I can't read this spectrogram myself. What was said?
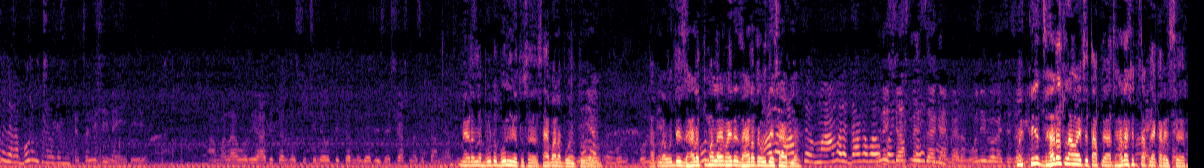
ना जरा बोलून. त्याचा विषय नाही ते. आम्हाला वरी अधिकाऱ्यांना सुचवल्यावर ते करणं गरजेचं आहे शासनाचं काम आहे आपलं. मॅडमला बोलतो बोलून येतो सर साहेबाला बोलतो. बोल- बोल- आपला उद्देश झाड तुम्हाला माहिती आहे झाडाचा उद्देश आहे आपला. आम्हाला- मग आम्हाला जागा बाबा नाही, पैसा शासनाची काहीच जागा नाही. आहे मॅडम. वनी बघायची मग जागा ते झाडच लावायचे आपल्याला झाडासाठीच आपल्या करायचं सर.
